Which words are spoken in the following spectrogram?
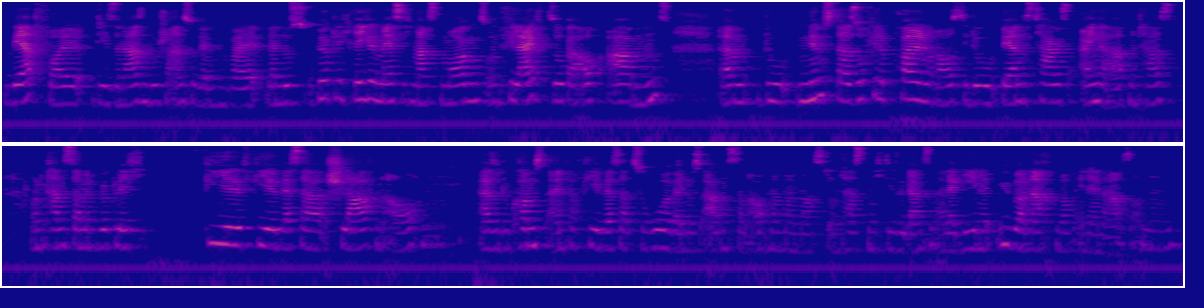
wertvoll, diese Nasendusche anzuwenden, weil wenn du es wirklich regelmäßig machst, morgens und vielleicht sogar auch abends, ähm, du nimmst da so viele Pollen raus, die du während des Tages eingeatmet hast und kannst damit wirklich viel, viel besser schlafen auch. Also du kommst einfach viel besser zur Ruhe, wenn du es abends dann auch nochmal machst und hast nicht diese ganzen Allergene über Nacht noch in der Nase. Mhm.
